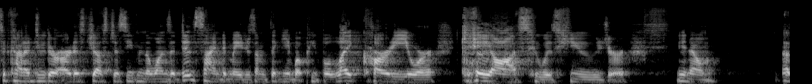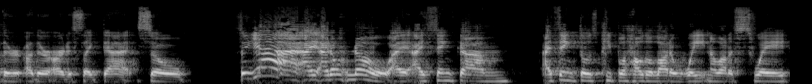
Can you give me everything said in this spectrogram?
to kind of do their artist justice, even the ones that did sign to majors. I'm thinking about people like Cardi or Chaos, who was huge, or you know, other other artists like that. So, so yeah, I, I don't know. I, I think um, I think those people held a lot of weight and a lot of sway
